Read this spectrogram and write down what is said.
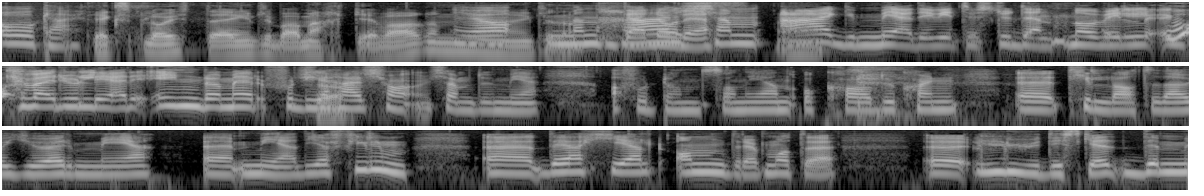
Okay. De exploiter egentlig bare merkevaren. Ja, egentlig, men er her kommer jeg, medievite studenten, og vil kverulere enda mer. Fordi Kjør. her kommer du med affordansene igjen, og hva du kan uh, tillate deg å gjøre med uh, mediefilm. Uh, det er helt andre på en måte eh, ludiske dim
